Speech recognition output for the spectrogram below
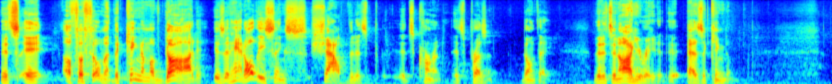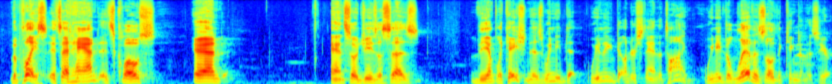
It's a, a fulfillment. The kingdom of God is at hand. All these things shout that it's, it's current, it's present, don't they? That it's inaugurated as a kingdom. The place, it's at hand, it's close, and, and so Jesus says, the implication is we need, to, we need to understand the time. We need to live as though the kingdom is here.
